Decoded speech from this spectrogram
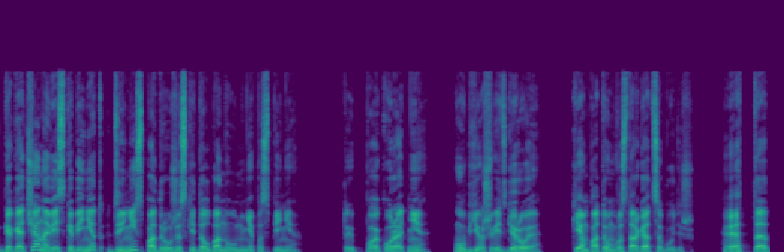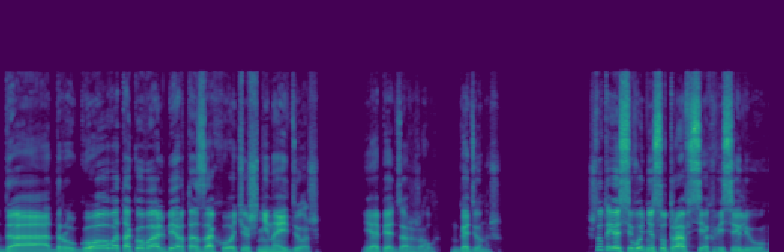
Гагача на весь кабинет, Денис подружески долбанул мне по спине. «Ты поаккуратнее, убьешь ведь героя. Кем потом восторгаться будешь?» «Это да, другого такого Альберта захочешь, не найдешь». И опять заржал, гаденыш. Что-то я сегодня с утра всех веселю.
